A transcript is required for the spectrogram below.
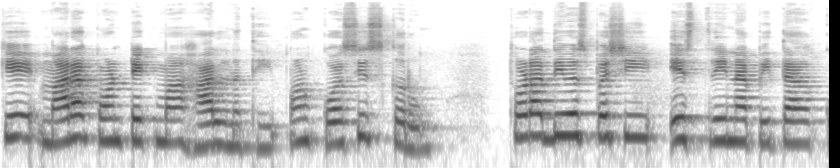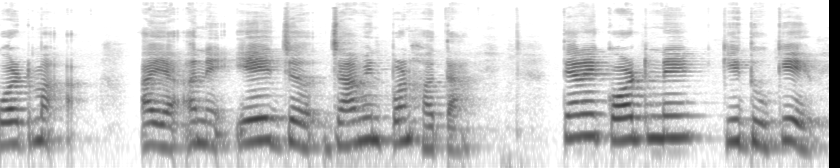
કે, મારા કોન્ટેકમાં હાલ નથી, પણ કોશિશ કરું. થોડા દિવસ પછી એ સ્ત્રીના પિતા કોર્ટમાં આવ્યા અને એ જ જામીન પણ હતા. તેણે કોર્ટને કીધું કે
